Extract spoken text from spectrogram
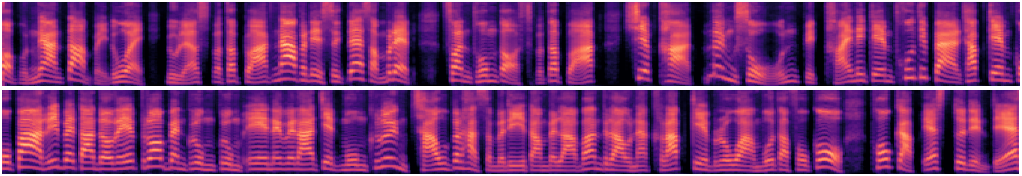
ต่อผลงานตามไปด้วย ดูแล้วสปาร์ตาปรากหน้าประเด็นศึกได้สำเร็จ ฟันธงต่อสปาร์ตาปรากเฉียบขาด1-0ปิดท้ายในเกมคู่ที่ 8 ครับ เกมโกปาริเบตาดอเรฟรอบแบ่งกลุ่มกลุ่ม A ในเวลา7โมงครึ่งเช้าวันพฤหัสบดีตามเวลาบ้านเรานะครับ เกมระหว่างโบตาโฟโกพบกับเอสตูเดนเตส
